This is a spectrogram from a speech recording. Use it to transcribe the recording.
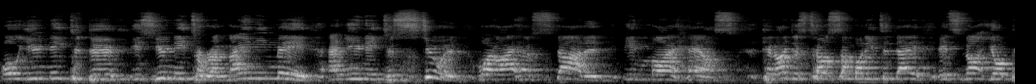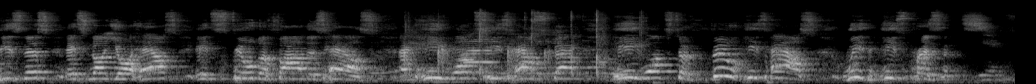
All you need to do is you need to remain in me and you need to steward what I have started in my house. Can I just tell somebody today, it's not your business, it's not your house, it's still the Father's house. And He wants His house back. He wants to fill His house with His presence. Yes.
